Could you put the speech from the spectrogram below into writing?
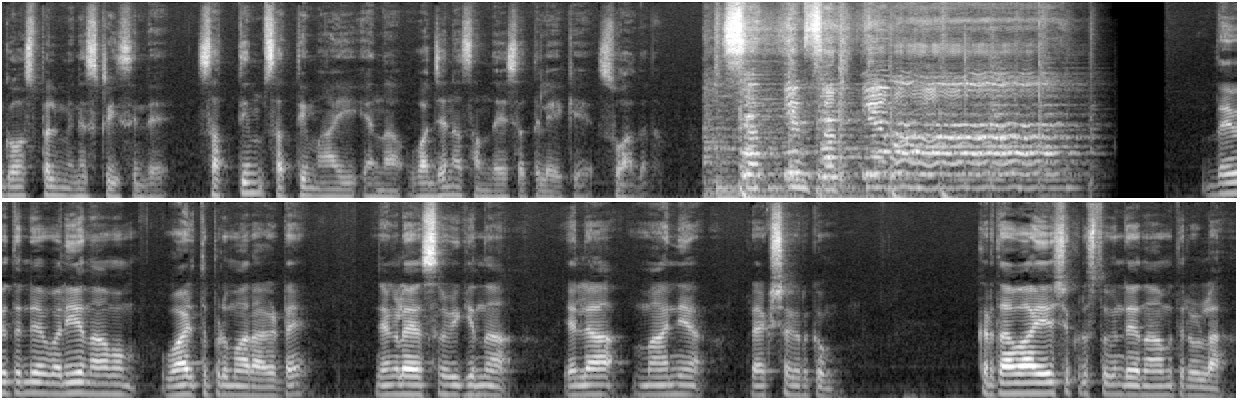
ഗോസ്പൽ മിനിസ്ട്രീസിന്റെ സത്യം സത്യമായി എന്ന വചന സന്ദേശത്തിലേക്ക് സ്വാഗതം. സത്യം ദൈവത്തിന്റെ വലിയ നാമം വാഴ്ത്തപ്പെടുമാറാകട്ടെ. ഞങ്ങളെ ശ്രവിക്കുന്ന എല്ലാ മാന്യ പ്രേക്ഷകർക്കും കർത്താവായ യേശു ക്രിസ്തുവിന്റെ നാമത്തിലുള്ള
